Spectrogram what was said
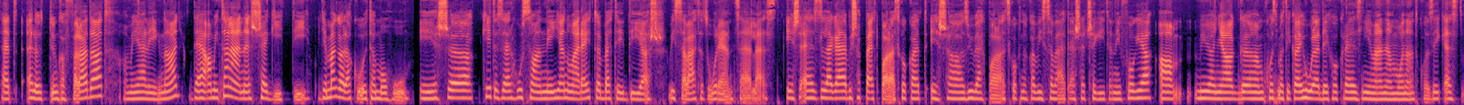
Tehát előttünk a feladat, ami elég nagy, de ami talán ez segíti. Ugye megalakult a MOHU, és 2024. január 1-től betétdíjas visszaváltható rendszer lesz. És ez legalábbis a PET palackokat és az üvegpalackoknak a visszaváltását segíteni fogja. A műanyag kozmetikai hulladékokra ez nyilván nem vonatkozik. Ezt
